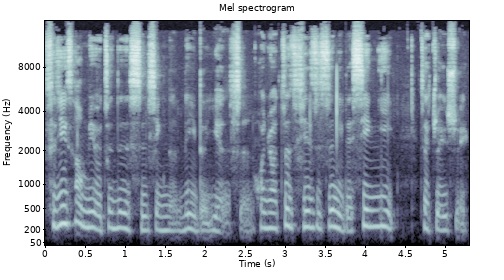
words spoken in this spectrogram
实际上没有真正实行能力的眼神。换句话，这其实是你的心意。在追随，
